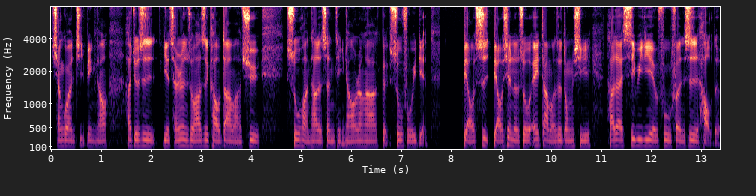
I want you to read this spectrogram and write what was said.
相关的疾病，然后她就是也承认说她是靠大麻去舒缓她的身体，然后让她更舒服一点。表示表现了说，哎，大麻这东西，它在 CBD 的部分是好的。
